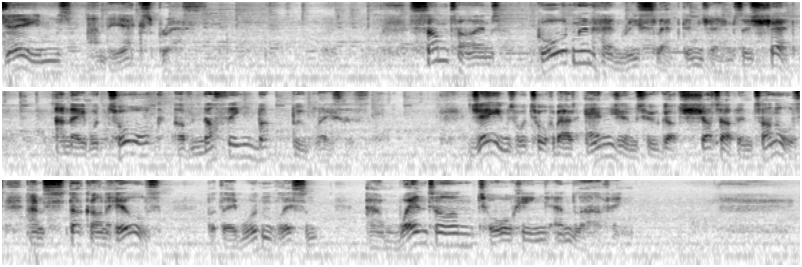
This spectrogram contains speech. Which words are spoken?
James and the Express. Sometimes Gordon and Henry slept in James's shed, and they would talk of nothing but bootlaces. James would talk about engines who got shut up in tunnels and stuck on hills, but they wouldn't listen and went on talking and laughing.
